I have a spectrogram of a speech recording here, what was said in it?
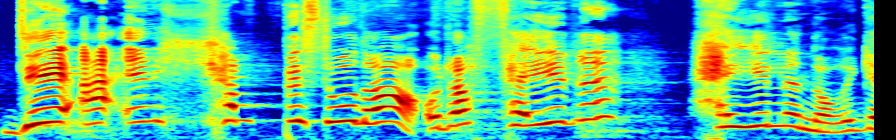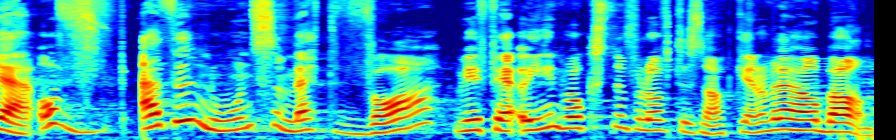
Det er en kjempestor dag, og da feirer hele Norge. Og er det noen som vet hva vi feirer? Og ingen voksne får lov til å snakke. Nå vil jeg høre barn.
